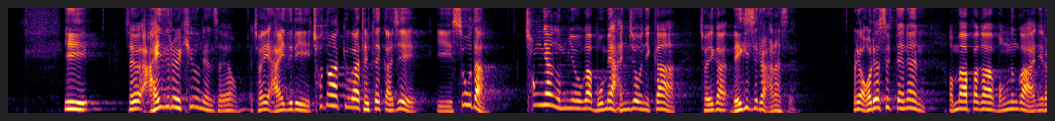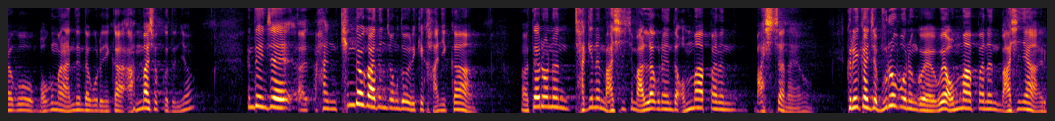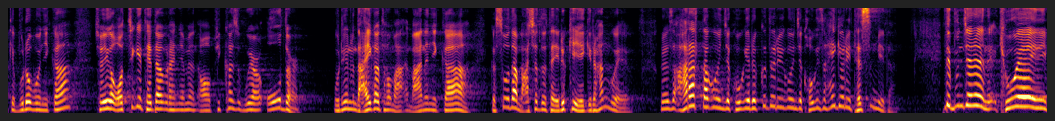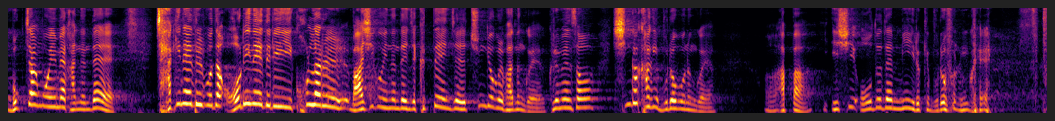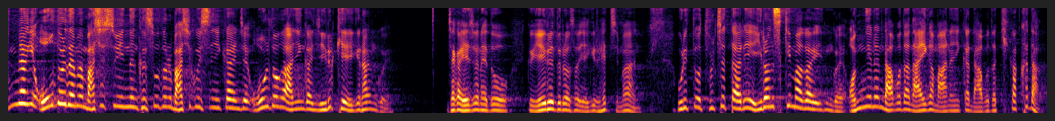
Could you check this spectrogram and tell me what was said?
이 저희 아이들을 키우면서요. 저희 아이들이 초등학교가 될 때까지 이 소다, 청량 음료가 몸에 안 좋으니까 저희가 먹이지를 않았어요. 우리 어렸을 때는 엄마 아빠가 먹는 거 아니라고 먹으면 안 된다고 그러니까 안 마셨거든요. 근데 이제 한 킨더가든 정도 이렇게 가니까 어, 때로는 자기는 마시지 말라고 그랬는데 엄마 아빠는 마시잖아요. 그러니까 이제 물어보는 거예요. 왜 엄마 아빠는 마시냐? 이렇게 물어보니까 저희가 어떻게 대답을 했냐면, 어, because we are older. 우리는 나이가 더 마, 많으니까 그 소다 마셔도 돼. 이렇게 얘기를 한 거예요. 그래서 알았다고 이제 고개를 끄덕이고 이제 거기서 해결이 됐습니다. 근데 문제는 교회 목장 모임에 갔는데 자기네들보다 어린애들이 콜라를 마시고 있는데 이제 그때 이제 충격을 받은 거예요. 그러면서 심각하게 물어보는 거예요. 어, 아빠, she older than me? 이렇게 물어보는 거예요. 분명히 올더 되면 마실 수 있는 그 소주를 마시고 있으니까 이제 올더가 아닌가 이제 이렇게 얘기를 하는 거예요. 제가 예전에도 그 예를 들어서 얘기를 했지만 우리 또 둘째 딸이 이런 스키마가 있는 거예요. 언니는 나보다 나이가 많으니까 나보다 키가 크다.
